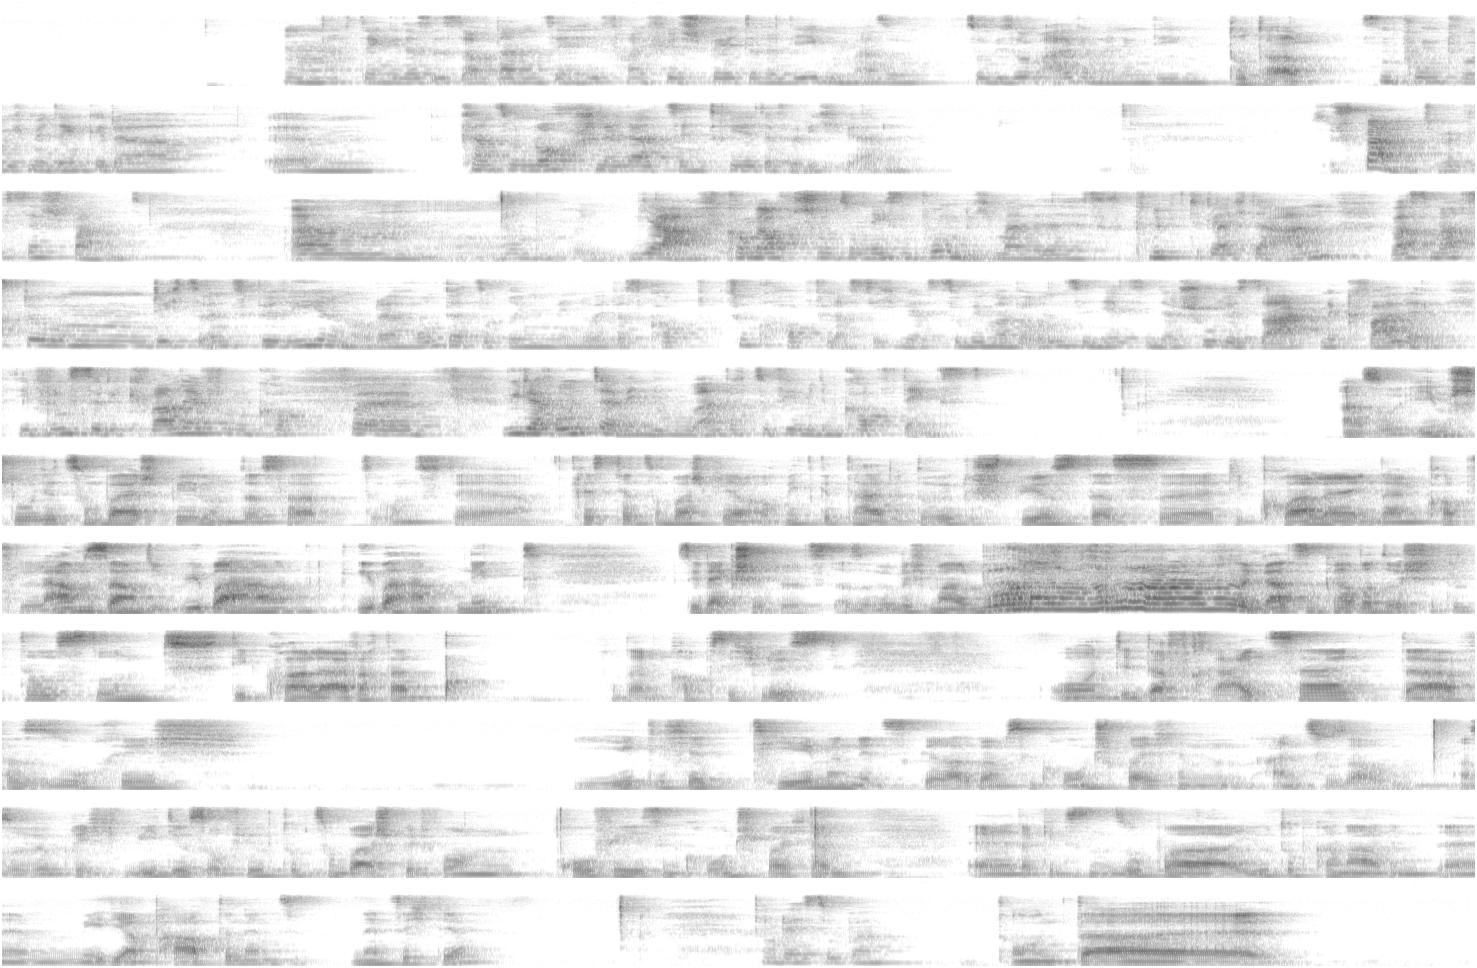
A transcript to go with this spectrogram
Hm, ich denke, das ist auch dann sehr hilfreich fürs spätere Leben, also sowieso im allgemeinen Leben. Total. Das ist ein Punkt, wo ich mir denke, da ähm, kannst du noch schneller zentrierter für dich werden. Spannend, wirklich sehr spannend. Ähm, ja, ich komme auch schon zum nächsten Punkt. Ich meine, das knüpft gleich da an. Was machst du, um dich zu inspirieren oder runterzubringen, wenn du etwas Kopf, zu kopflastig wirst? So wie man bei uns jetzt in der Schule sagt, eine Qualle. Wie bringst du die Qualle vom Kopf äh, wieder runter, wenn du einfach zu viel mit dem Kopf denkst? Also im Studio zum Beispiel, und das hat uns der Christian zum Beispiel auch mitgeteilt, wenn du wirklich spürst, dass äh, die Qualle in deinem Kopf langsam die Überhand, Überhand nimmt, sie wegschüttelst. Also wirklich mal den ganzen Körper durchschütteln tust und die Qualle einfach dann von deinem Kopf sich löst. Und in der Freizeit, da versuche ich jegliche Themen jetzt gerade beim Synchronsprechen einzusaugen. Also wirklich Videos auf YouTube zum Beispiel von Profi-Synchronsprechern. Äh, da gibt es einen super YouTube-Kanal, den äh, Mediaparte nennt, nennt sich der. Oh, ist super. Und da,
